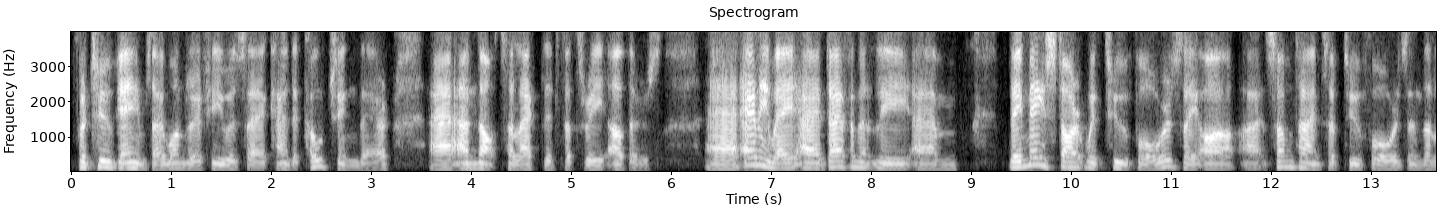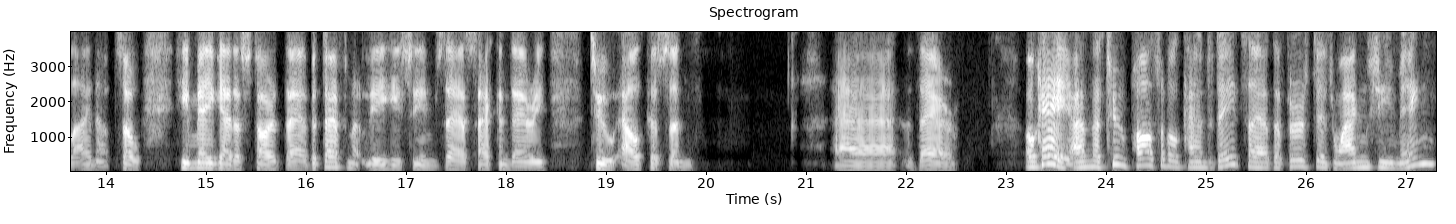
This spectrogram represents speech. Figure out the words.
for two games. I wonder if he was uh, kind of coaching there uh, and not selected for three others. uh, anyway, definitely. Um, they may start with two forwards. They are uh, sometimes have two forwards in the lineup, so he may get a start there. But definitely, he seems uh, secondary to Elkeson uh, there. Okay, and the two possible candidates. Uh, the first is Wang Ziming,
